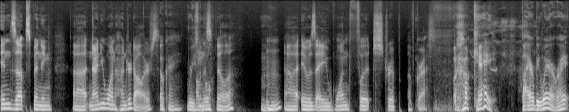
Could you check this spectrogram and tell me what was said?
Ends up spending uh, ninety one hundred dollars Okay. on Reasonable. this villa. hmm Uh, it was a one foot strip of grass. Okay. Buyer beware, right?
